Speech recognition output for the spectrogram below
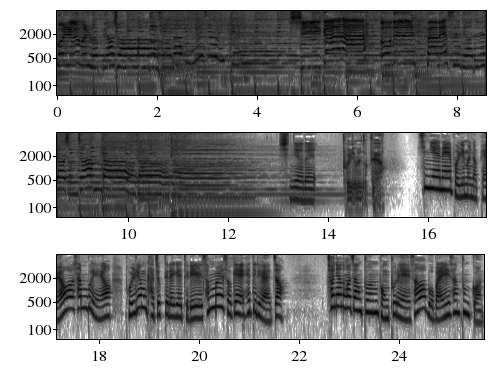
볼륨을 높여줘 어디서나 들을 수 있게 시간아 오늘 밤에 스며들어 점점 더 더 더 신예은의 볼륨을 높여요. 신예은의 볼륨을 높여요. 3부예요. 볼륨 가족들에게 드릴 선물 소개해드려야죠. 천연 화장품 봉프레에서 모바일 상품권,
